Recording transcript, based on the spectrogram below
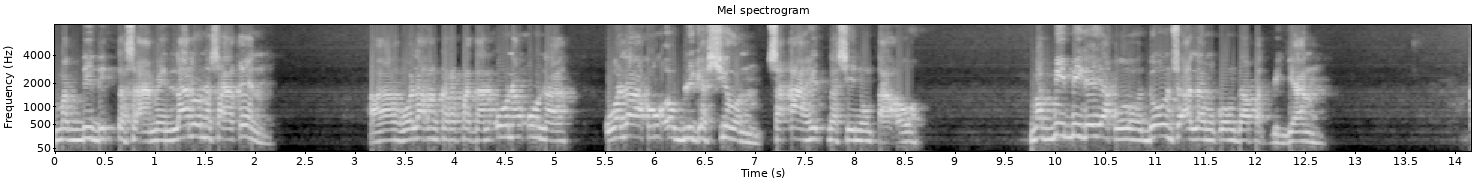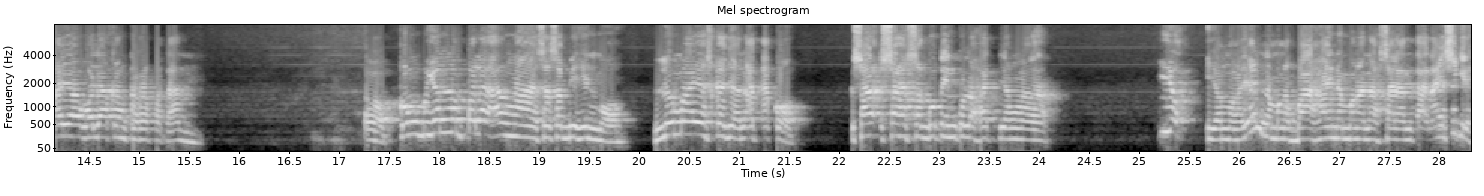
magdidikta sa amin, lalo na sa akin. Ah, wala kang karapatan. Unang-una, wala akong obligasyon sa kahit na sinong tao. Magbibigay ako doon sa alam kong dapat bigyan. Kaya wala kang karapatan. Oh, kung yun lang pala ang ah, sasabihin mo, lumayas ka dyan at ako, sa sasagutin ko lahat yung, uh, yung, yung mga yan, ng mga bahay ng mga nasalanta na yan. Sige,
